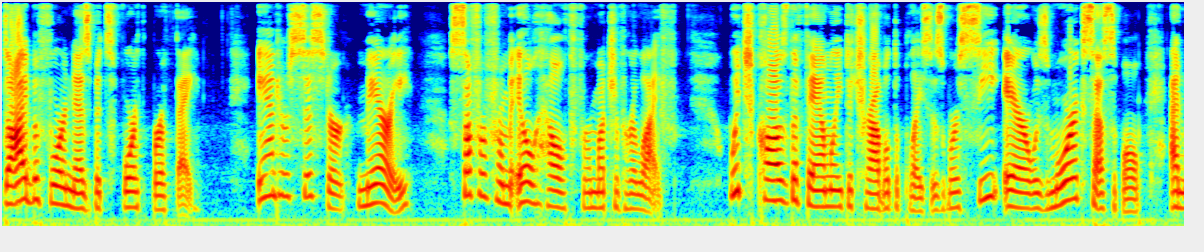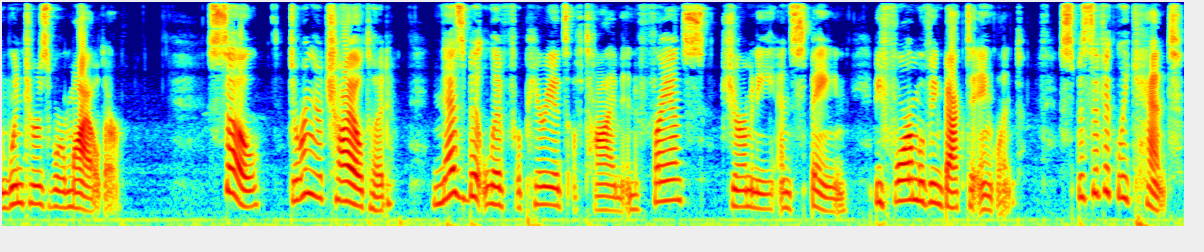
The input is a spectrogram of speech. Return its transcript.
died before Nesbit's fourth birthday, and her sister, Mary, suffered from ill health for much of her life, which caused the family to travel to places where sea air was more accessible and winters were milder. So, during her childhood, Nesbit lived for periods of time in France, Germany, and Spain before moving back to England, specifically Kent,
